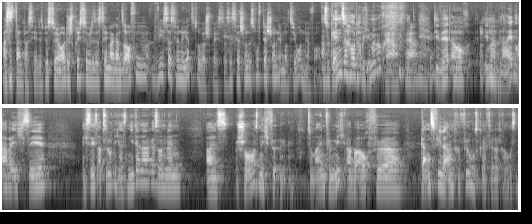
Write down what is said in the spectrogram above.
Was ist dann passiert? Jetzt bist du ja heute, sprichst du über dieses Thema ganz offen. Wie ist das, wenn du jetzt drüber sprichst? Das ist ja schon, das ruft ja schon Emotionen hervor. Also Gänsehaut habe ich immer noch. Ja, ja, okay. Die wird auch immer bleiben, aber ich sehe, ich sehe es absolut nicht als Niederlage, sondern als Chance, nicht für, zum einen für mich, aber auch für ganz viele andere Führungskräfte da draußen.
